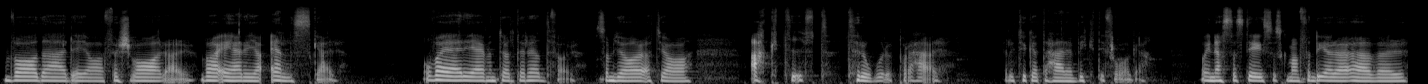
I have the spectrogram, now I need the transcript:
Vad är det jag försvarar? Vad är det jag älskar? Och vad är det jag eventuellt är rädd för som gör att jag aktivt tror på det här? Eller tycker att det här är en viktig fråga. Och i nästa steg så ska man fundera över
